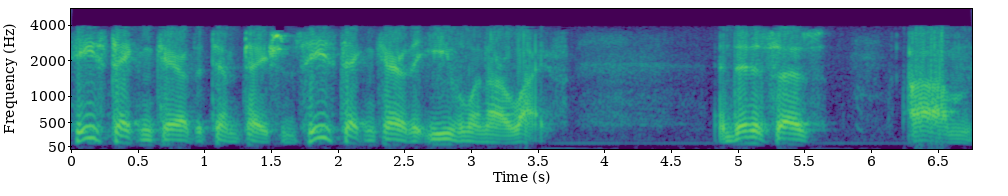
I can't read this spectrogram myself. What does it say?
He's taking care of the temptations, He's taking care of the evil in our life. And then it says, um,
